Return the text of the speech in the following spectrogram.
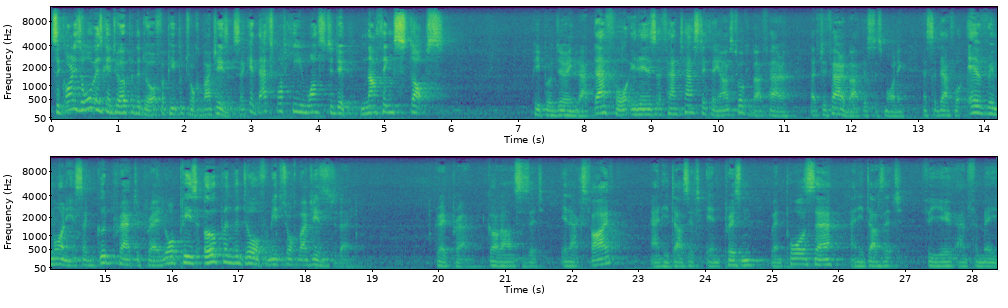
So God is always going to open the door for people to talk about Jesus. Okay, that's what He wants to do. Nothing stops people doing that. Therefore, it is a fantastic thing. I was talking about Pharaoh, uh, to Pharaoh about this this morning. I said, therefore, every morning it's a good prayer to pray. Lord, please open the door for me to talk about Jesus today. Great prayer. God answers it in Acts 5, and He does it in prison when Paul's there, and He does it for you and for me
